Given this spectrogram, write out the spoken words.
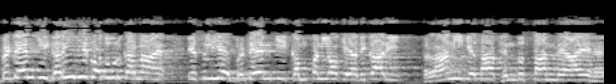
ब्रिटेन की गरीबी को दूर करना है, इसलिए ब्रिटेन की कंपनियों के अधिकारी रानी के साथ हिंदुस्तान में आए हैं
